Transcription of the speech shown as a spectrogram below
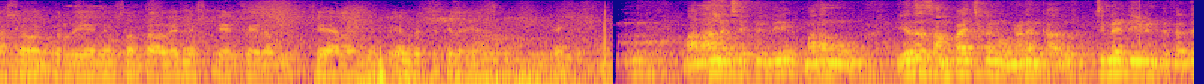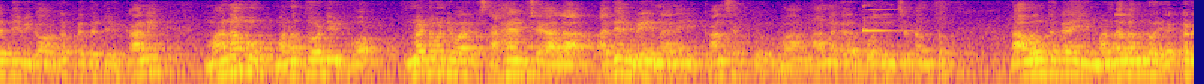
ఆశా వర్కర్లు ఏఎన్ఎంస్ అంతా అవేర్నెస్ క్రియేట్ చేయడం చేయాలని చెప్పి అందరికీ తెలియజేస్తున్నాను థ్యాంక్ యూ మా నాన్న చెప్పింది మనము ఏదో సంపాదించుకొని ఉండడం కాదు. చిన్న టీవీ ఉంటే పెద్ద టీవీ కావాలంటే పెద్ద టీవీ. కానీ మనము మనతోటి ఉన్నటువంటి వారికి సహాయం చేయాలా? అదే మెయిన్ అని కాన్సెప్ట్ మా నాన్నగారు బోధించడంతో నా వంతుగా ఈ మండలంలో ఎక్కడ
